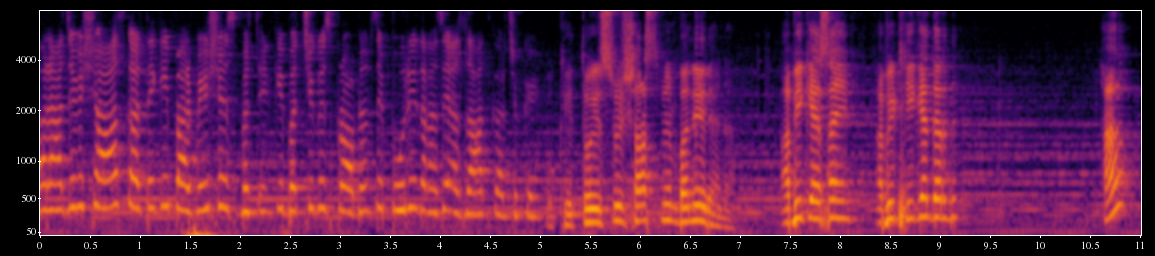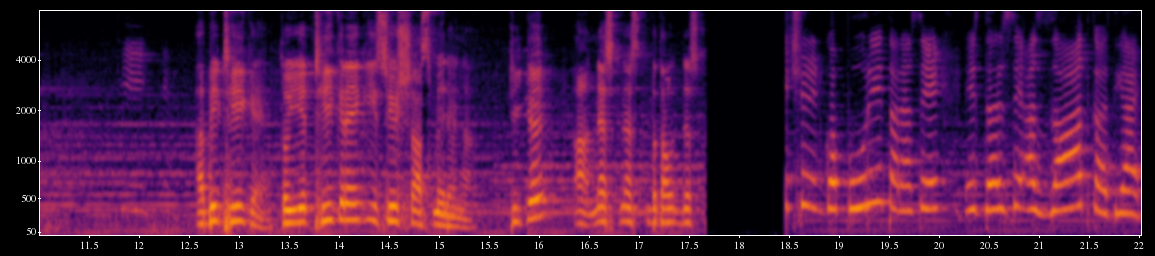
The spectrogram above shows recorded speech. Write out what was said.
और आज विश्वास करते कि परमेश्वर इनकी बच्ची को इस प्रॉब्लम से पूरी तरह से आज़ाद कर चुके हैं। ओके तो इस विश्वास में बने रहना। अभी कैसा है? अभी ठीक है दर्द? हाँ? अभी ठीक है। तो ये ठीक रहेगी इसी विश्वास में रहना। ठीक है? हाँ नेक्स्ट नेक्स्ट बताओ नेक्स्ट इनको पूरी तरह से इस दर्द से आज़ाद कर दिया है।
